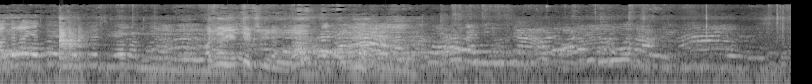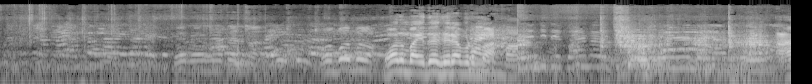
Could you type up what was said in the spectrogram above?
அதெல்லாம் போதும்பா இது சரியா போடும்பா. ஆ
